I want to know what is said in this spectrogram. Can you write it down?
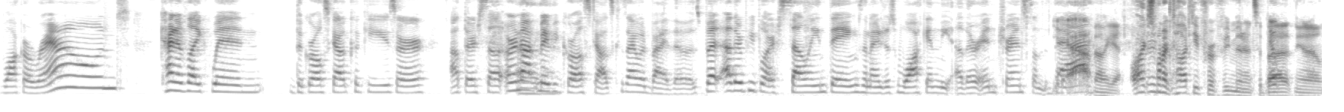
walk around. Kind of like when the Girl Scout cookies are out there selling, or not maybe Girl Scouts because I would buy those, but other people are selling things, and I just walk in the other entrance on the back. Oh yeah. Oh, I just want to talk to you for a few minutes about you know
